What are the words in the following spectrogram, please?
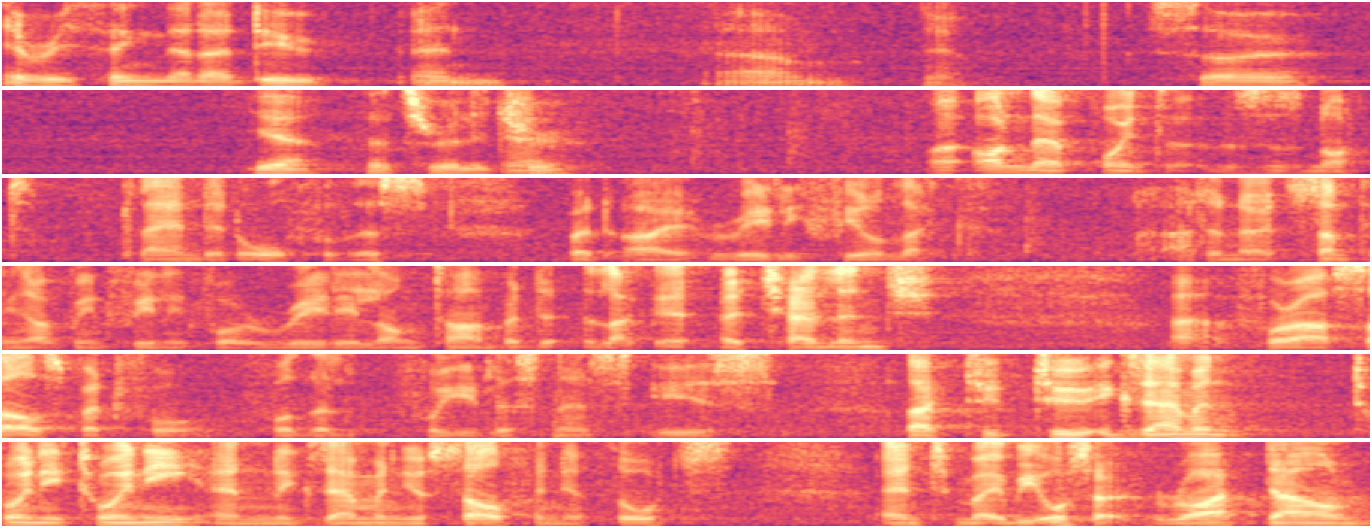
everything that I do, and um, yeah. so, yeah, that's really Yeah. true. Uh, On that point, uh, this is not planned at all for this, but I really feel like, I don't know, it's something I've been feeling for a really long time, but uh, like a, a challenge uh, for ourselves, but for, for, the, for you listeners is like to, to examine 2020 and examine yourself and your thoughts, and to maybe also write down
